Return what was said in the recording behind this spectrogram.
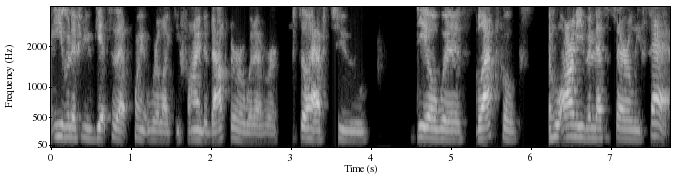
Even if you get to that point where like you find a doctor or whatever, you still have to deal with black folks who aren't even necessarily fat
